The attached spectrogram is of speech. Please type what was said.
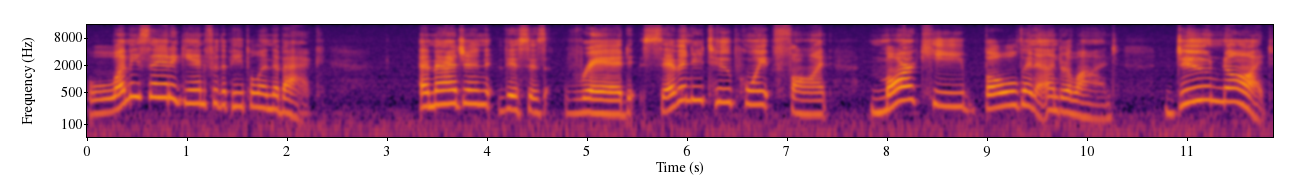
Let me say it again for the people in the back. Imagine this is red 72 point font, marquee, bold, and underlined. Do not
